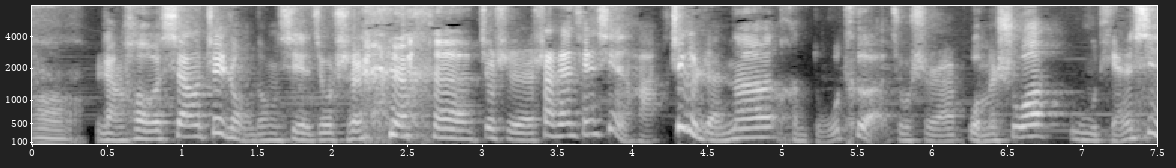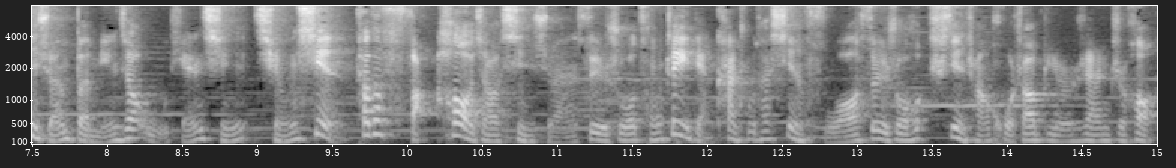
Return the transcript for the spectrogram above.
嗯。然后像这种东西，就是 就是上杉谦信哈。这个人呢很独特，就是我们说武田信玄本名叫武田晴晴信，他的法号叫信玄，所以说从这一点看出他信佛。所以说信长火烧比热山之后，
